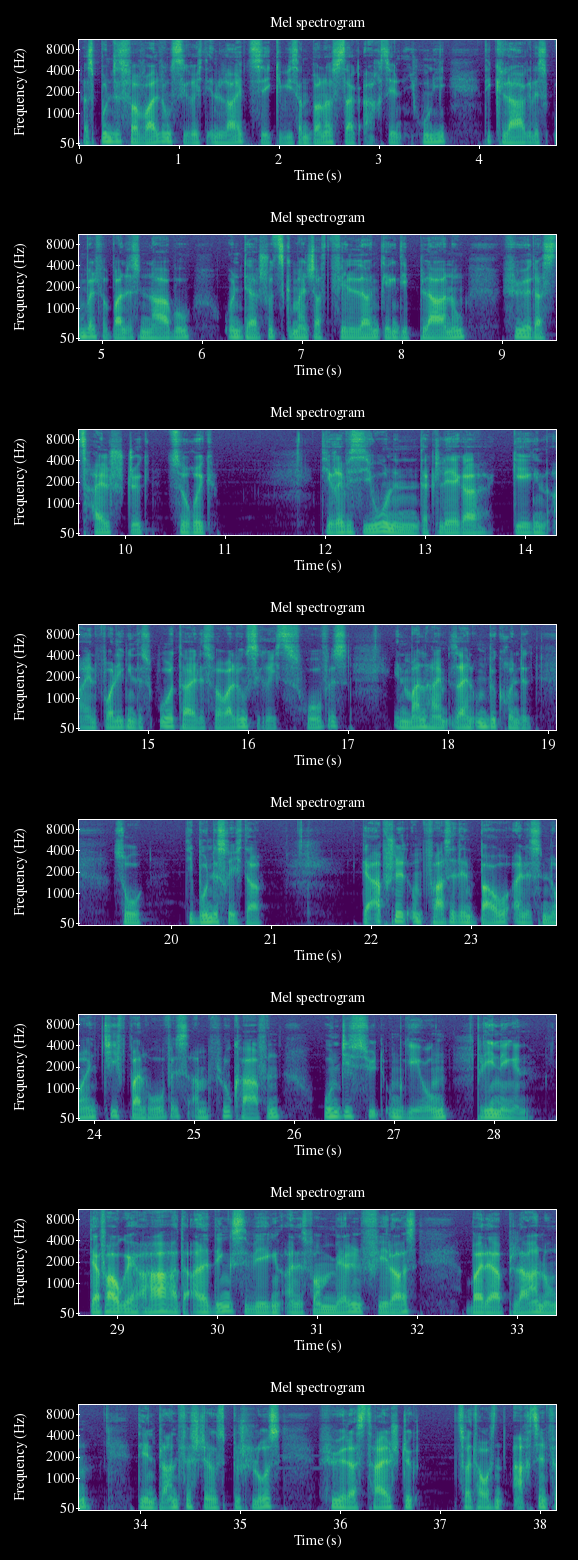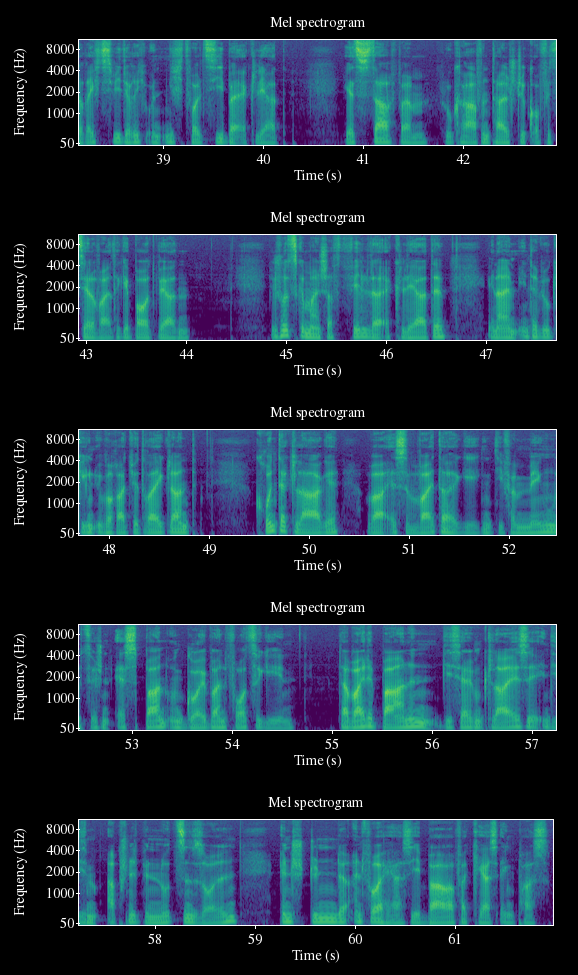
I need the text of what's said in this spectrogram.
Das Bundesverwaltungsgericht in Leipzig wies am Donnerstag, 18. Juni, die Klage des Umweltverbandes NABU und der Schutzgemeinschaft Fildern gegen die Planung für das Teilstück zurück. Die Revisionen der Kläger gegen ein vorliegendes Urteil des Verwaltungsgerichtshofes in Mannheim seien unbegründet, so die Bundesrichter. Der Abschnitt umfasse den Bau eines neuen Tiefbahnhofes am Flughafen und die Südumgehung Pliningen. Der VGH hatte allerdings wegen eines formellen Fehlers bei der Planung den Planfeststellungsbeschluss für das Teilstück 2018 für rechtswidrig und nicht vollziehbar erklärt. Jetzt darf beim Flughafenteilstück offiziell weitergebaut werden. Die Schutzgemeinschaft Filder erklärte in einem Interview gegenüber Radio Dreigland, Grund der Klage war es weiter gegen die Vermengung zwischen S-Bahn und Gäubahn vorzugehen. Da beide Bahnen dieselben Gleise in diesem Abschnitt benutzen sollen, entstünde ein vorhersehbarer Verkehrsengpass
